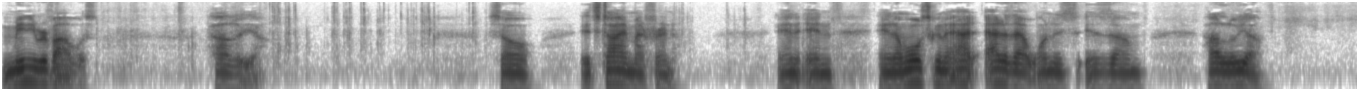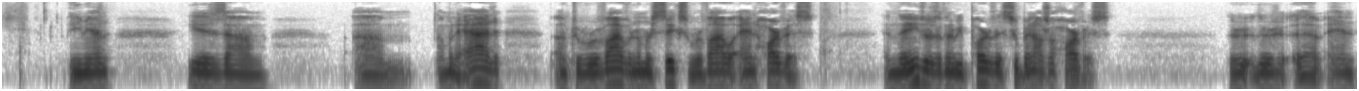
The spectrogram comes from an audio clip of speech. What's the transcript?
Many revivals. Hallelujah. So, it's time, my friend. And and and I'm also going to add add to that one is is um, Hallelujah. Amen. Is um, um, I'm going to add um, to revival number six, revival and harvest, and the angels are going to be part of the supernatural harvest. They're, they're, uh, and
